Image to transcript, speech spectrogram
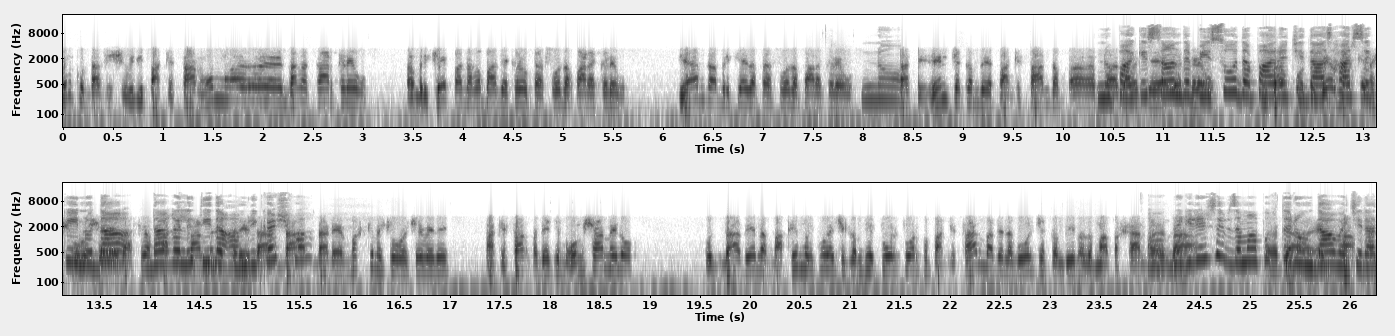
بالکل داسې شوې دي پاکستان هم دا کار کړو امریکې په دغه باندې کړو پیسو د پاره کړو بیا هم د امریکا د پیسو د پاره کړو نو دا چې هند چې کوم دی پاکستان د نو پاکستان د پیسو د پاره چې داس هر سکی نو دا دا غلطي د امریکا شو دا ډېر مخکې نه شروع شوې دي پاکستان په دې کې هم شاملو دا دې نه باقي ملکونه چې کوم دي ټول ټول په پاکستان باندې لګول چې کوم دي نو زما په خیال باندې دا بګیر صاحب زما پختروم دا و چې را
